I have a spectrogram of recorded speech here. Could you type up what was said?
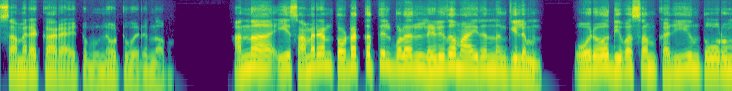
സമരക്കാരായിട്ട് മുന്നോട്ട് വരുന്നത്. അന്ന് ഈ സമരം തുടക്കത്തിൽ വളരെ ലളിതമായിരുന്നെങ്കിലും ഓരോ ദിവസം കഴിയും തോറും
